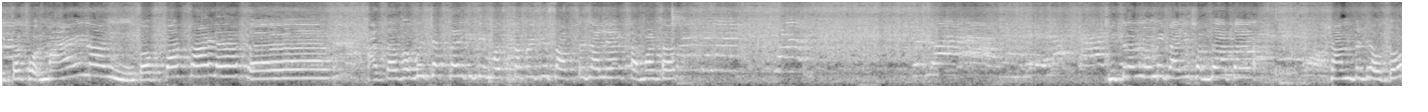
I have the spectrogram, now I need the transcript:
इथं खोल माय नाही. पप्पा काढ आता बघू शकताय किती मस्तपैकी सॉफ्ट झाले आहेत टमाटर. मित्रांनो मी काही शब्द आता शांत ठेवतो.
